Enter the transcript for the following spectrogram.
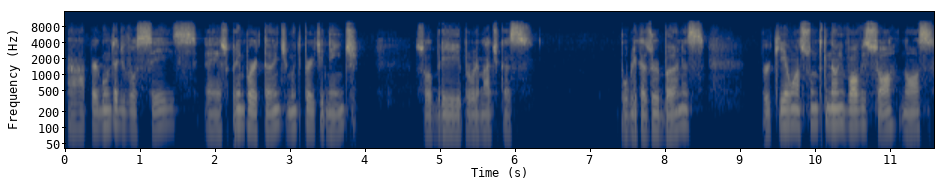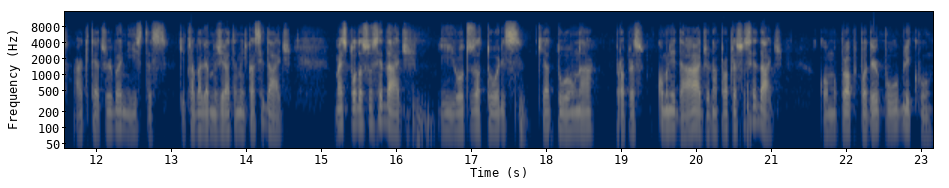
a pergunta de vocês é super importante, muito pertinente, sobre problemáticas públicas urbanas porque é um assunto que não envolve só nós, arquitetos urbanistas, que trabalhamos diretamente com a cidade, mas toda a sociedade e outros atores que atuam na própria comunidade ou na própria sociedade, como o próprio poder público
